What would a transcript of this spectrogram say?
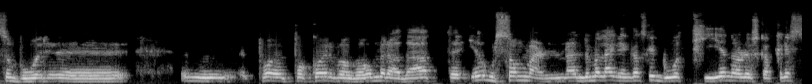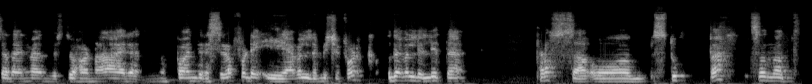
som bor eh, på, på Korvåg og området at om sommeren du må legge inn ganske god tid når du skal krysse den veien hvis du har næren på andre sida, for det er veldig mye folk. Og det er veldig lite plasser å stoppe. Sånn at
